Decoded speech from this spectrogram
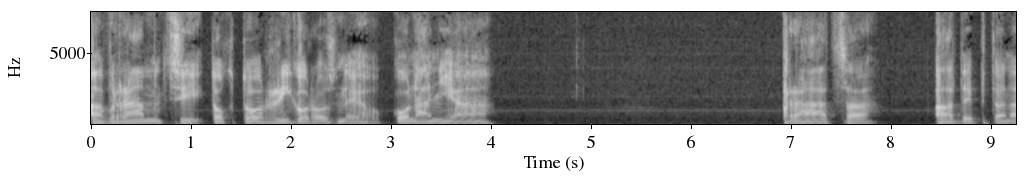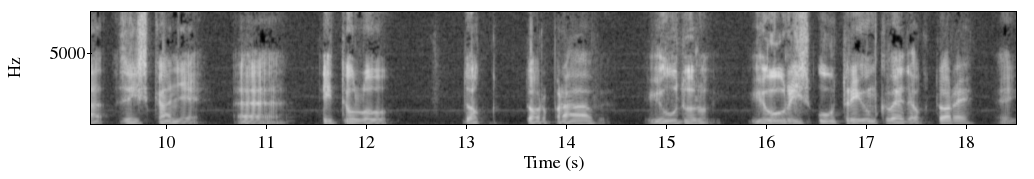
a v rámci tohto rigorózneho konania práca adepta na získanie e, titulu doktor práv, judur, juris utrium que doktore, hej,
